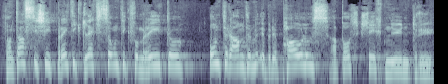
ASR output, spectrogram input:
Fantastische Predigt letzten Sonntag vom Reto, unter anderem über Paulus, Apostelgeschichte 9,3.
